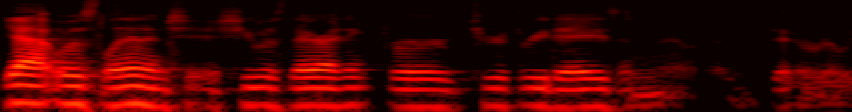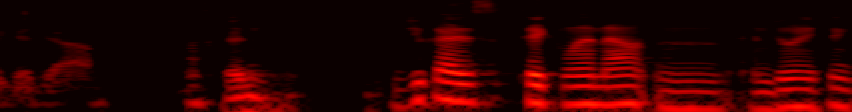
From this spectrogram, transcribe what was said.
yeah, it was Lynn, and she she was there I think for two or three days and did a really good job. That's good did you guys take Lynn out and, and do anything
